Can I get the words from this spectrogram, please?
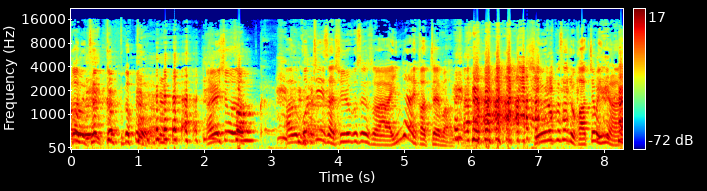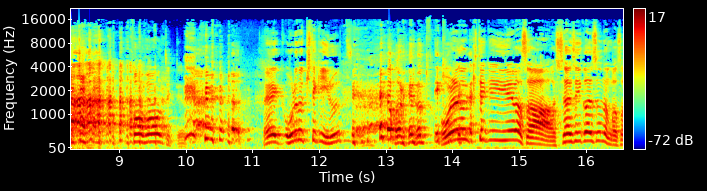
金ザッカップカップ。最初は、あの、こっちでさ、収録するのさ、いいん。じゃない買っちゃえば。収録スタジオ買っちゃえばいいん。じゃないフォンフォンって言って。え、俺の汽笛いる？つって俺の来て俺の汽笛言えばさ、再生回数なんかさ、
